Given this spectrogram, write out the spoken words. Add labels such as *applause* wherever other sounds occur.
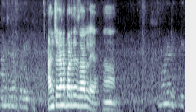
అంచనా పొడికి. అంచు కనపడితే చాలులే ఆ. నూనెకి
